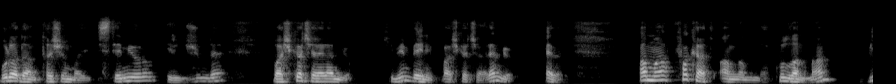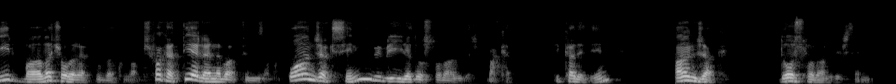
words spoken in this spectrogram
buradan taşınmayı istemiyorum birinci cümle. Başka çarem yok. Kimin? Benim. Başka çarem yok. Evet. Ama fakat anlamında kullanılan bir bağlaç olarak burada kullanmış. Fakat diğerlerine baktığımız zaman o ancak senin gibi biriyle dost olabilir. Bakın dikkat edin. Ancak dost olabilir senin.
